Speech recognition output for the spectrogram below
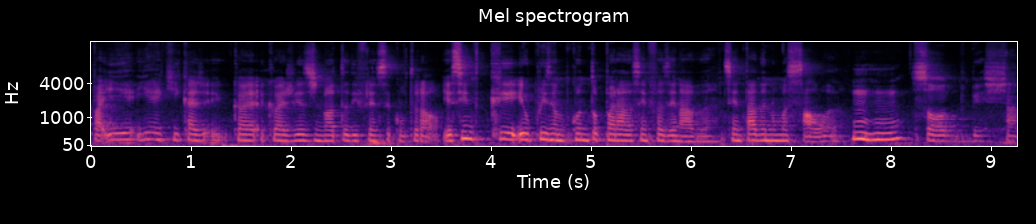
pá, e, e é aqui que, às- que, que eu às vezes noto a diferença cultural. Eu sinto que eu, por exemplo, quando estou parada sem fazer nada, sentada numa sala, Uhum. só a beber chá,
